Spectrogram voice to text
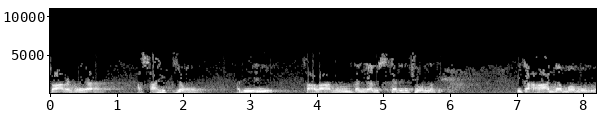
సో ఆ రకంగా ఆ సాహిత్యం అది చాలా అనంతంగా విస్తరించి ఉన్నది. ఇక ఆగమములు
